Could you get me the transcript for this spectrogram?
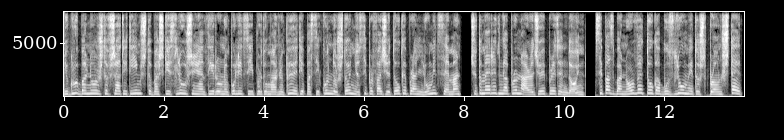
Një grup banorësh të fshatit Imsht të bashkisë Lushnjë janë thirrur në polici për t'u marrë në pyetje pasi kundërshtojnë një sipërfaqe toke pranë lumit Seman që të merret nga pronarët që i pretendojnë. Sipas banorëve, toka buzë lumit është pronë shtet,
